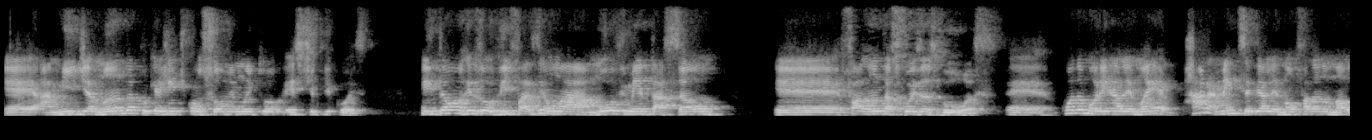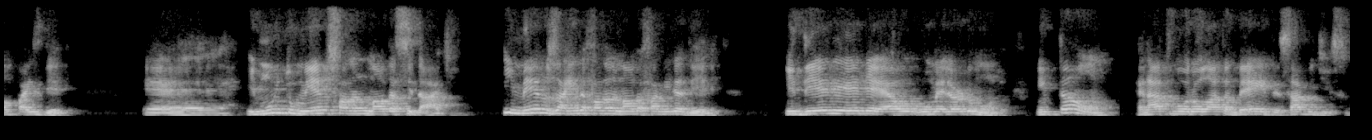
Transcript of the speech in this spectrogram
é, a mídia manda porque a gente consome muito esse tipo de coisa. Então eu resolvi fazer uma movimentação é, falando das coisas boas. É, quando eu morei na Alemanha, raramente você vê alemão falando mal do país dele. É, e muito menos falando mal da cidade. E menos ainda falando mal da família dele. E dele, ele é o, o melhor do mundo. Então, Renato morou lá também, sabe disso.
